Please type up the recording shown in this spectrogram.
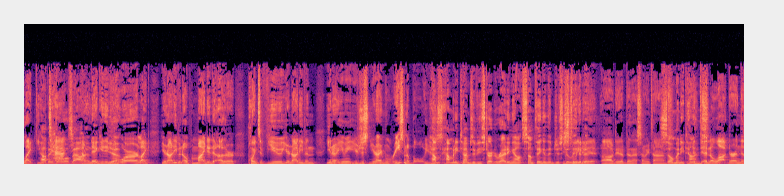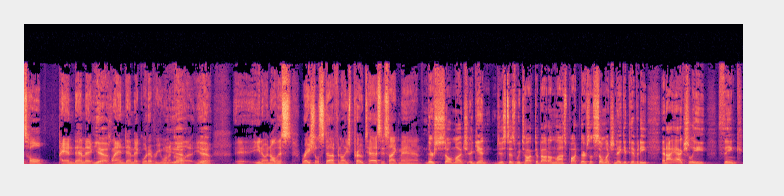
Like you How they go about how it. negative Yeah. you were. Like you're not even open minded to other points of view. You're not even, you know, you mean you're just you're not even reasonable. How, just, how many times have you started writing out something and then just, just deleted, deleted it? it. Oh, dude, I've done that so many times. So many times. and, and a lot during this whole pandemic, Yeah. pandemic, whatever you want to Yeah, call it. You yeah. know, Uh, you know, and all this racial stuff and all these protests. It's like, man, there's so much again just as we talked about on the last pod there's so much negativity and i actually think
